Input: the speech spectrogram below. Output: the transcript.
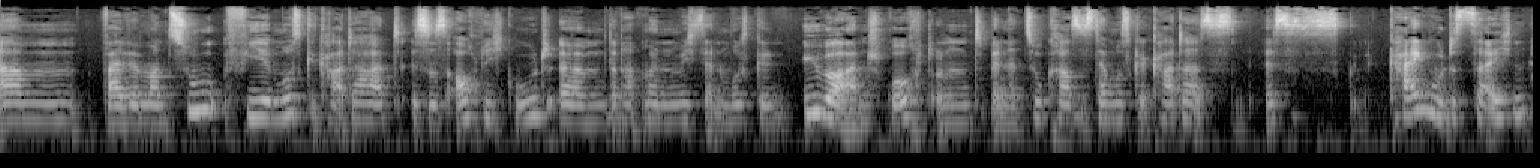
Ähm, weil wenn man zu viel Muskelkater hat, ist es auch nicht gut. Ähm, dann hat man nämlich seine Muskeln überansprucht und wenn er zu krass ist, der Muskelkater, ist, ist es kein gutes Zeichen.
